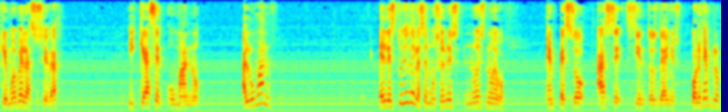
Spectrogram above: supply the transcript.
que mueve la sociedad y que hacen humano al humano. El estudio de las emociones no es nuevo, empezó hace cientos de años. Por ejemplo,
